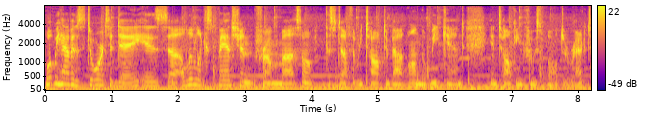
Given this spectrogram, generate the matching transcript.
What we have in store today is uh, a little expansion from uh, some of the stuff that we talked about on the weekend in Talking Foosball Direct.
